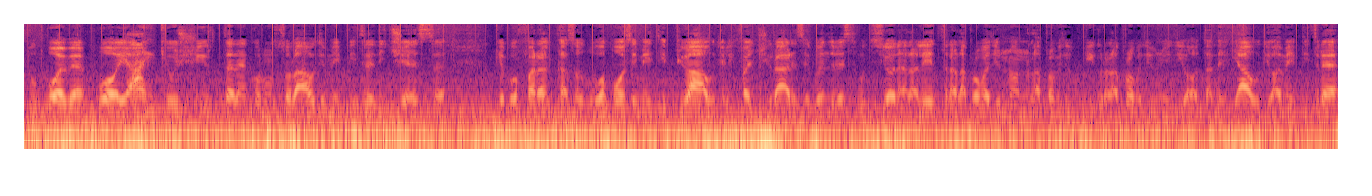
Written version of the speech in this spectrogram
tu puoi, puoi anche uscirtene con un solo audio MP3 DCS che può fare al caso tuo, poi se metti più audio, li fai girare seguendo le istruzioni alla lettera, alla prova di un nonno, alla prova di un piccolo, alla prova di un idiota, degli audio MP3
